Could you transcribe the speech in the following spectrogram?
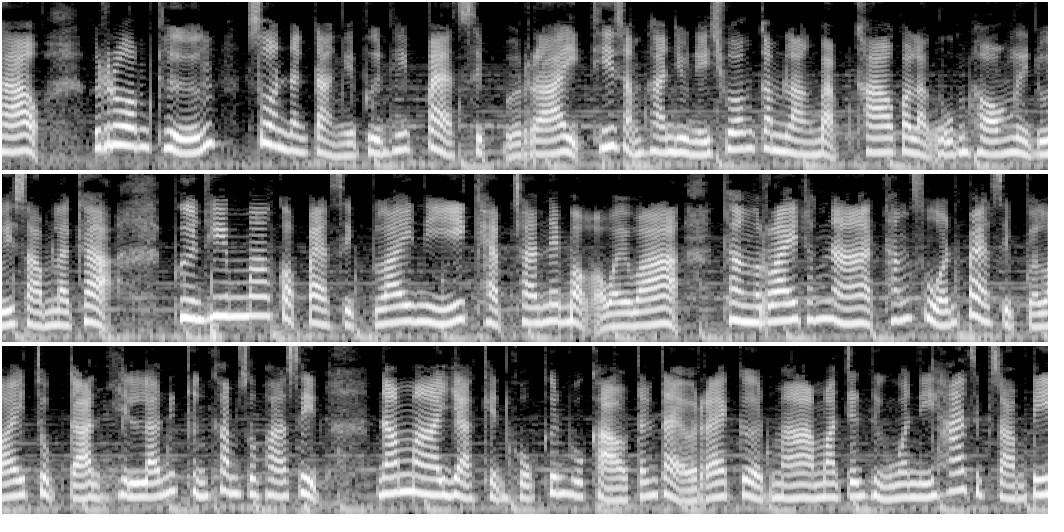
ข้าว รวมถึงส่วนต่างๆ ในพื้นที่ 80 ไร่ ที่สำคัญอยู่ในช่วงกำลังแบบข้าวกำลังอุ้มท้องเลยด้วยซ้ำละค่ะ พื้นที่มากกว่า 80 ไร่นี้แคปชั่นได้บอกเอาไว้ว่า ทั้งไร่ทั้งนาทั้งสวน 80 กว่าไร่จบกัน เห็นแล้วนึกถึงคำสุภาษิตน้ำมาอยากเข็นโคกขึ้นภูเขา ตั้งแต่แรกเกิดมามาจนถึงวันนี้ 53 ปี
